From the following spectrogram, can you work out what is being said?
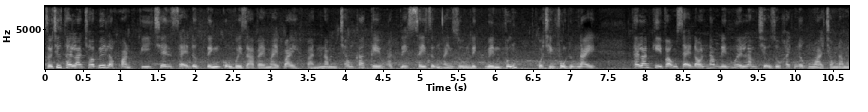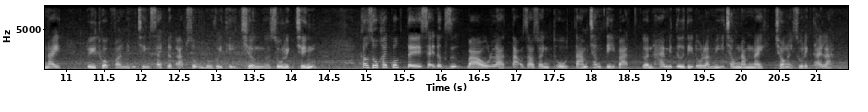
Giới chức Thái Lan cho biết là khoản phí trên sẽ được tính cùng với giá vé máy bay và nằm trong các kế hoạch để xây dựng ngành du lịch bền vững của chính phủ nước này. Thái Lan kỳ vọng sẽ đón 5 đến 15 triệu du khách nước ngoài trong năm nay, tùy thuộc vào những chính sách được áp dụng đối với thị trường du lịch chính. Các du khách quốc tế sẽ được dự báo là tạo ra doanh thu 800 tỷ bạt, gần 24 tỷ đô la Mỹ trong năm nay cho ngành du lịch Thái Lan.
